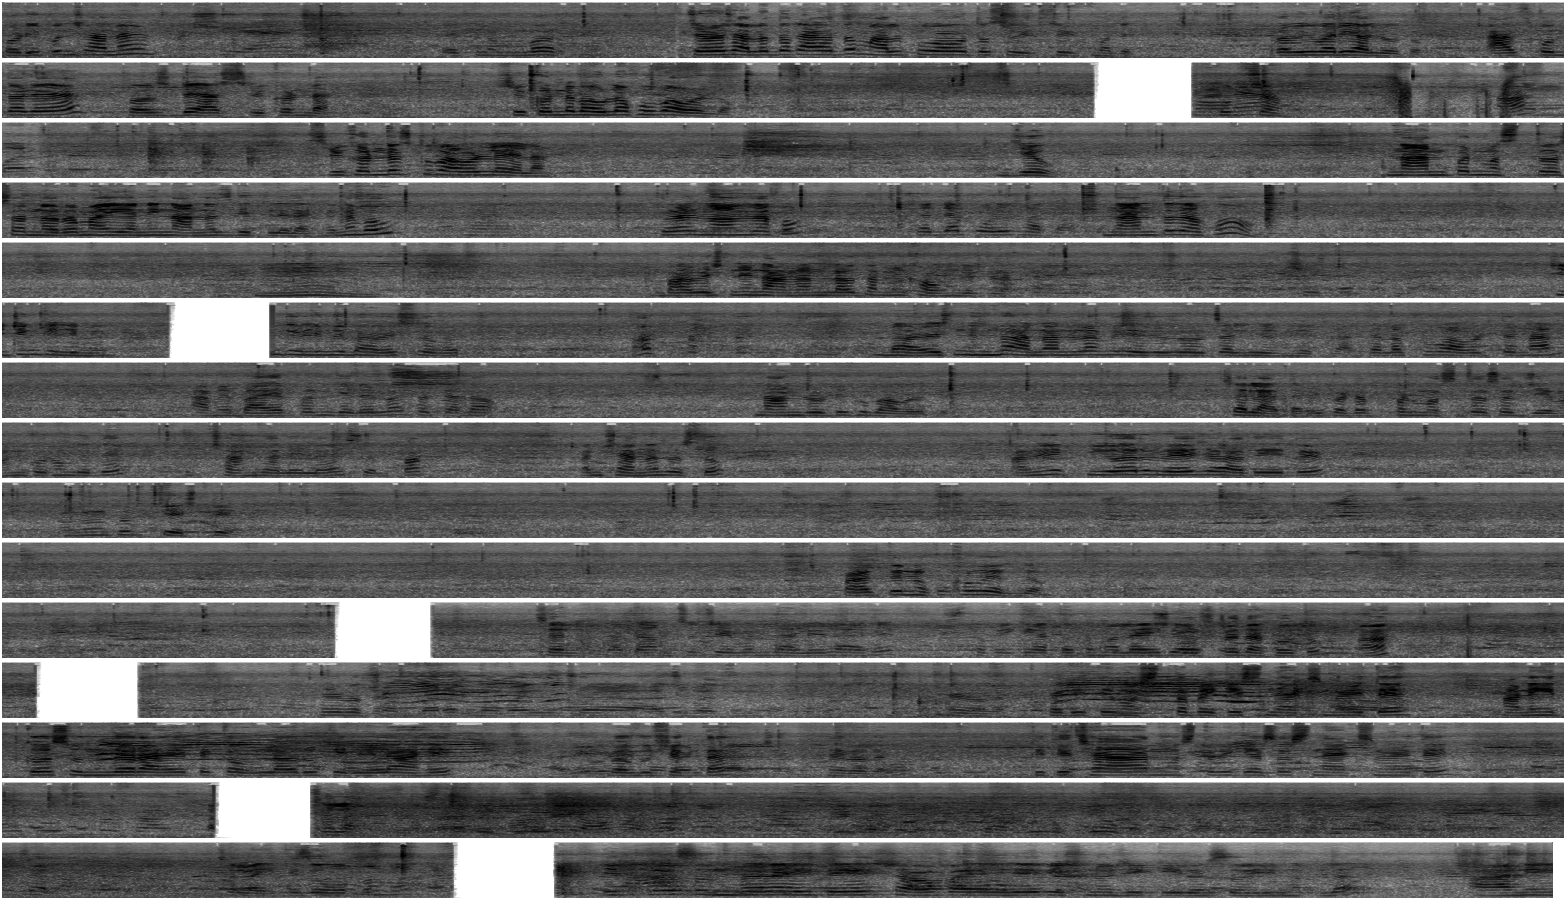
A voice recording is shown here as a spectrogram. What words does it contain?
कढी पण छान आहे. अशी आहे. एक नंबर. त्याच्या वेळेस आलो तर काय होतं? मालपुवा होतं स्वीट स्वीटमध्ये रविवारी आलो होतो. आज कोणता डे आहे? फर्स्ट डे आज श्रीखंड आहे. श्रीखंड भाऊला खूप आवडलं. खूप छान. आहे. श्रीखंडच खूप आवडलं याला. जेव. नान पण मस्त असा नरम आहे आणि नानच घेतलेला आहे. ना भाऊ? तुला नान दाखव. सध्या पोळी खाता. नान तर दाखव. भावेशने नानान लावता मी खाऊन घेतला. चिटिंग केली मी. केली मी भावेश सोबत भावेशने नानांना मी त्याच्याजवळचा घेऊन घेतला. त्याला खूप आवडते नान. आम्ही बाहेर पण गेलेलो तर त्याला नान रोटी खूप आवडते. चला आता मी पटापट मस्त असं जेवण करून घेते. खूप छान झालेलं आहे स्वयंपाक. आणि छानच असतो. आणि प्युअर व्हेज राहते इथे आणि खूप टेस्टी आहे पाच ते नको खाऊ एकदम. चला आता आमचं जेवण झालेलं आहे. त्यापैकी आता तुम्हाला एक गोष्ट दाखवतो. हा? हे बघा. मोबाईलच्या आजूबाजूने. हे बघा. तर इथे मस्तपैकी स्नॅक्स मिळते. आणि इतकं सुंदर आहे ते कौलारू केलेलं आहे. बघू शकता. हे बघा. तिथे छान मस्तपैकी असं स्नॅक्स मिळते. चला. मस्तपैकी शॉप आहे. चला. चला इथे जाऊ आपण. इतकं सुंदर आहे इथे शॉप आहे हे विष्णूजी की रसोई मधलं. आणि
